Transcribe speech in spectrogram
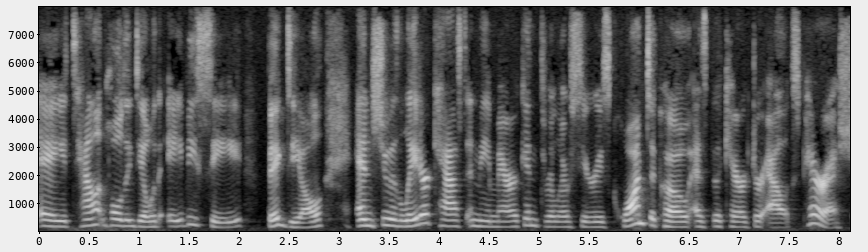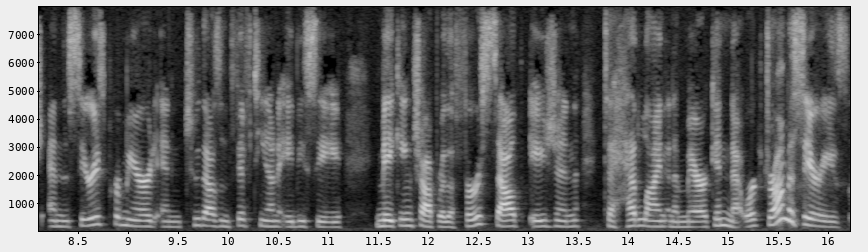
a talent holding deal with ABC big deal. And she was later cast in the American thriller series Quantico as the character Alex Parrish. And the series premiered in 2015 on ABC, making Chopra the first South Asian to headline an American network drama series.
